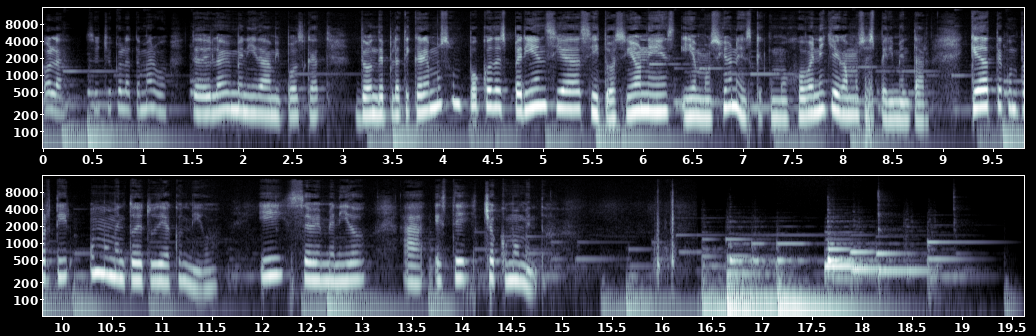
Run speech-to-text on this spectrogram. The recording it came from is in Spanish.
Hola, soy Chocolate Amargo. Te doy la bienvenida a mi podcast, donde platicaremos un poco de experiencias, situaciones y emociones que como jóvenes llegamos a experimentar. Quédate a compartir un momento de tu día conmigo y sé bienvenido a este Choco Momento.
